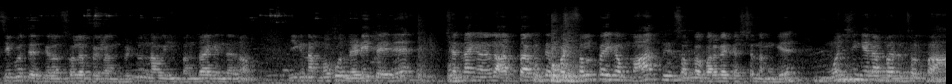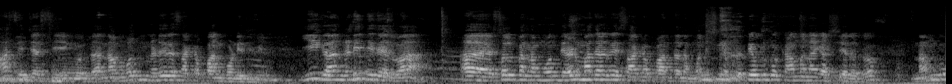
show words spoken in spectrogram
ಸಿಗುತ್ತೆ ಕೆಲವೊಂದು ಸೌಲಭ್ಯಗಳು ಬಿಟ್ಟು ನಾವು ಇಲ್ಲಿ ಬಂದಾಗಿಂದನು ಈಗ ನಮ್ಮ ಮಗು ನಡೀತಾ ಇದೆ. ಚೆನ್ನಾಗಿ ಅರ್ಥ ಆಗುತ್ತೆ. ಬಟ್ ಸ್ವಲ್ಪ ಈಗ ಮಾತು ಸ್ವಲ್ಪ ಬರ್ಬೇಕಷ್ಟೇ ನಮ್ಗೆ. ಮನುಷ್ಯನ್ ಏನಪ್ಪಾ ಅಂದ್ರೆ ಸ್ವಲ್ಪ ಆಸೆ ಜಾಸ್ತಿ ಹೆಂಗ್ ಗೊತ್ತಾ? ನಾವು ಮೊದಲು ನಡೆದ್ರೆ ಸಾಕಪ್ಪ ಅನ್ಕೊಂಡಿದೀವಿ. ಈಗ ನಡೀತಿದೆ ಅಲ್ವಾ? ಸ್ವಲ್ಪ ನಮ್ ಒಂದ್ ಎರಡು ಮಾತಾಡಿದ್ರೆ ಸಾಕಪ್ಪ ಅಂತ ನಮ್ಮ ಮನುಷ್ಯನ ಪ್ರತಿಯೊಬ್ಬರಿಗೂ ಕಾಮನ್ ಆಗಿ ಅಷ್ಟೇ ಇರೋದು. ನಮಗೂ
